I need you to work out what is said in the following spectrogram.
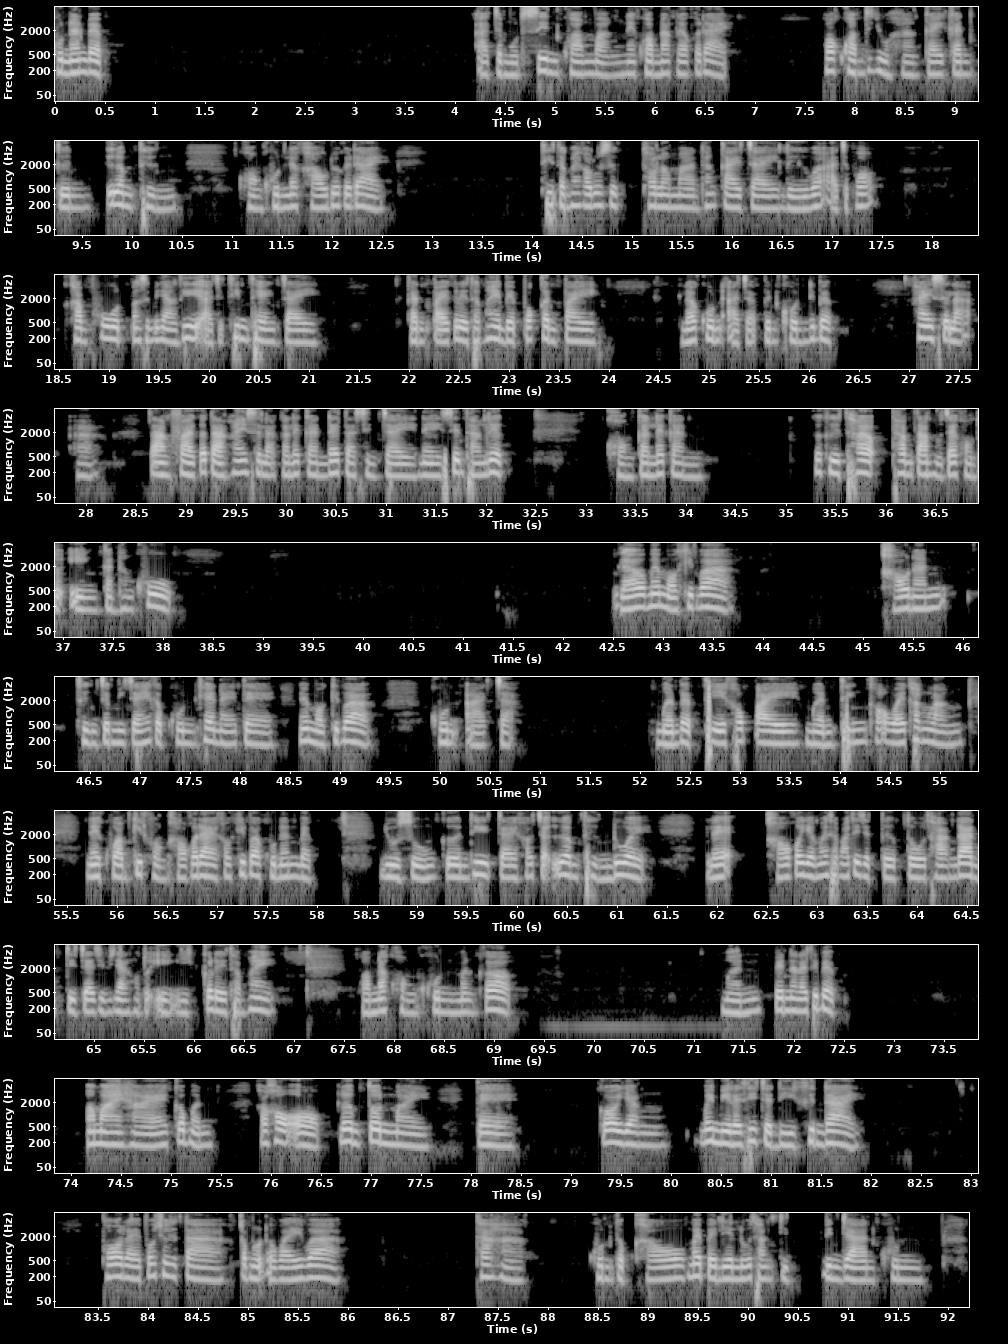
คุณนั้นแบบ อาจจะหมดสิ้นความหวังในความรักแล้วก็ได้ เพราะความที่อยู่ห่างไกลกันเกินเอื้อมถึงของคุณและเขาด้วยก็ได้ ที่ทำให้เขารู้สึกทรมานทั้งกายใจหรือว่าอาจจะเพราะคำพูดบางสิ่งบางอย่างที่อาจจะทิ่มแทงใจ กันไปก็เลยทำให้แบบบล็อกกันไป แล้วคุณอาจจะเป็นคนที่แบบให้สละอ่าต่างฝ่ายก็ต่างให้สละกันและกันได้ตัดสินใจในเส้นทางเลือกของกันและกัน ก็คือถ้าทำตามหัวใจของตัวเองกันทั้งคู่ แล้วแม่หมอคิดว่า เขานั้นถึงจะมีใจให้กับคุณแค่ไหนแต่แม่หมอคิดว่า คุณอาจจะ เหมือนแบบเทเขาไป เหมือนทิ้งเขาเอาไว้ข้างหลัง ในความคิดของเขาก็ได้ เขาคิดว่าคุณนั้นแบบอยู่สูงเกินที่ใจเขาจะเอื้อมถึงด้วย และเขาก็ยังไม่สามารถที่จะเติบโตทางด้านจิตใจจิตวิญญาณของตัวเองอีกก็เลยทำให้ความรักของคุณมันก็ เหมือนเป็นอะไรที่แบบอามายหายก็เหมือนเขาเข้าออกเริ่มต้นใหม่ แต่ก็ยังไม่มีอะไรที่จะดีขึ้นได้ เพราะอะไรเพราะโชคชะตากำหนดเอาไว้ว่า ถ้าหากคุณกับเขาไม่ไปเรียนรู้ทางจิตวิญญาณคุณ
